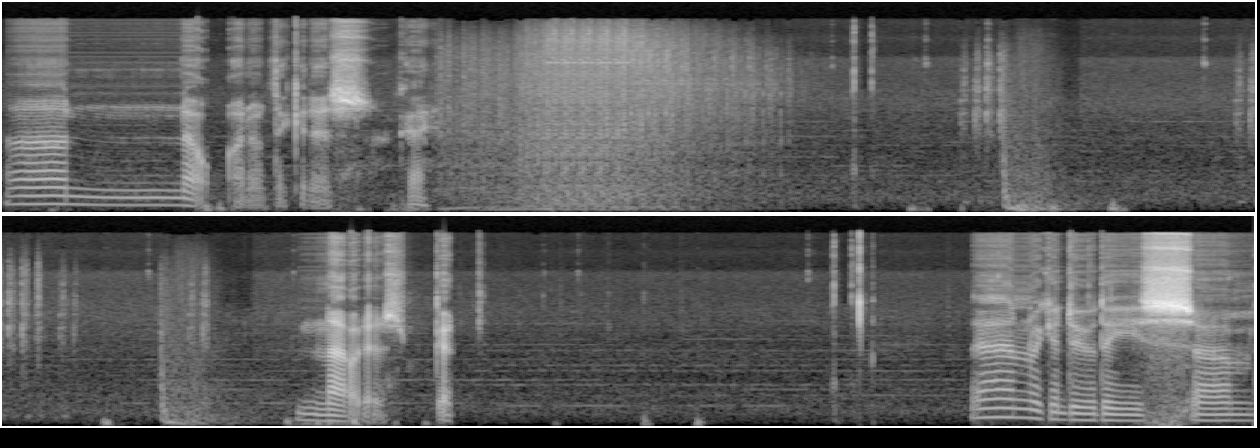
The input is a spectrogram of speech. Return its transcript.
Uh, no, I don't think it is. Okay. Now it is. Good. Then we can do these um,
